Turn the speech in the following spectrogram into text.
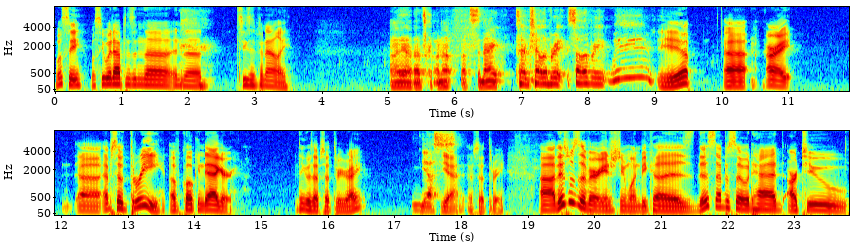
We'll see. We'll see what happens in the in the season finale. Oh yeah, that's coming up. That's tonight. Time to celebrate. Celebrate. Woo! Yep. Uh, all right. Uh, episode three of Cloak and Dagger. I think it was episode three, right? Yes. Yeah, episode three. Uh, this was a very interesting one because this episode had our two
